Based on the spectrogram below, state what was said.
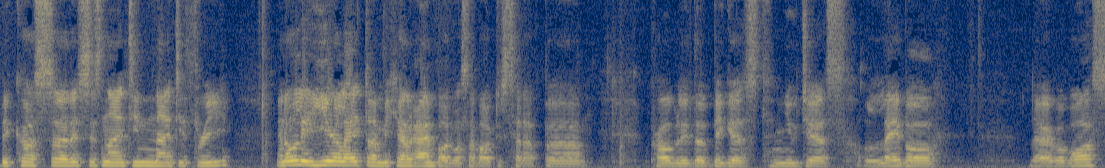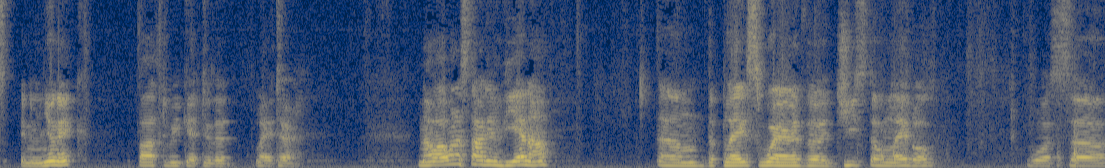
because uh, this is 1993 and only a year later Michael Reinbold was about to set up uh, probably the biggest nu jazz label there ever was in Munich but we get to that later. Now I want to start in Vienna um, the place where the G-Stone label was uh,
